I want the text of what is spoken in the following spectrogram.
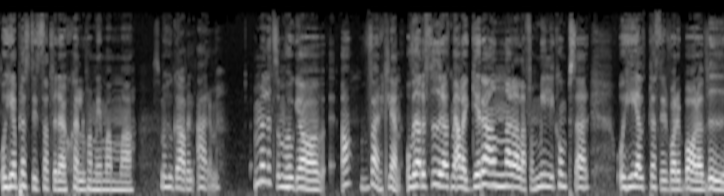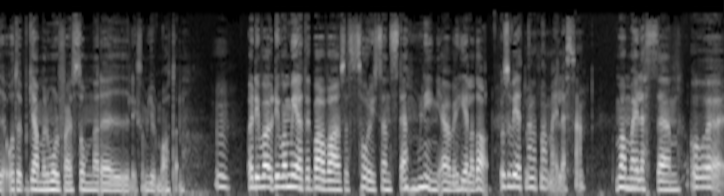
Och helt plötsligt satt vi där själva med mamma, som att hugga av en arm. men lite som att hugga av, ja verkligen. Och vi hade firat med alla grannar, alla familjekompisar och helt plötsligt var det bara vi och typ gammelmorfar somnade i liksom julmaten. Mm. Och det var, det var mer att det bara var en så sorgsen stämning över hela dagen. Och så vet man att mamma är ledsen. Mamma är ledsen. Och eh,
